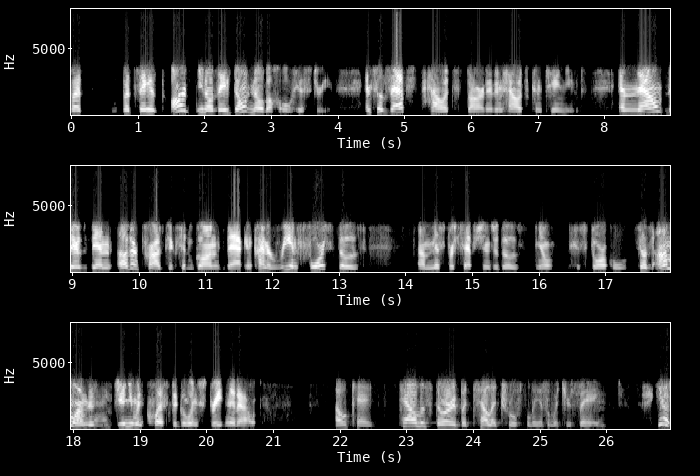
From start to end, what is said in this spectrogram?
but but they are, you know, they don't know the whole history. And so that's how it started and how it's continued. And now there's been other projects that have gone back and kind of reinforced those um, misperceptions or those, you know, historical. So I'm on okay. this genuine quest to go and straighten it out. Okay. Tell the story, but tell it truthfully, is what you're saying. Yes,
